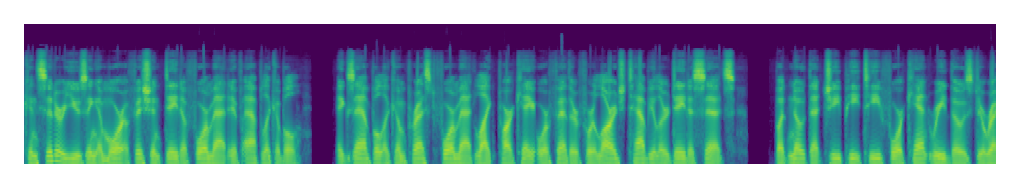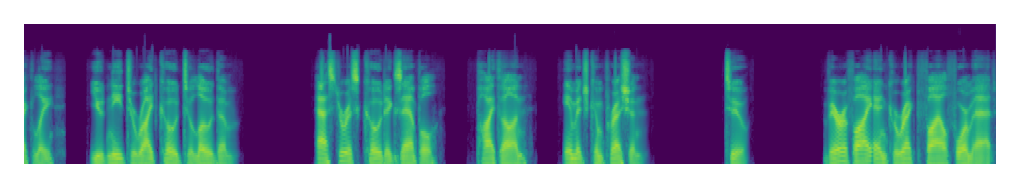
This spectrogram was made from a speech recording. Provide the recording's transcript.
Consider using a more efficient data format if applicable, example a compressed format like Parquet or Feather for large tabular data sets, but note that GPT-4 can't read those directly, you'd need to write code to load them. Asterisk code example, Python, image compression. 2. Verify and correct file format.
